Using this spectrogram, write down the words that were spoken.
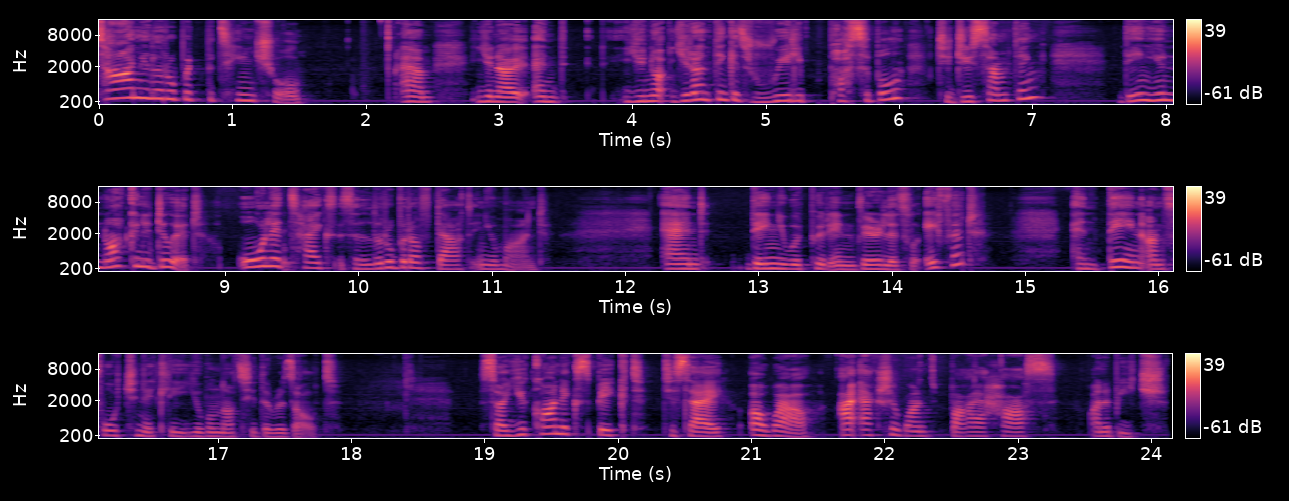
tiny little bit potential, um, you know, and you not you don't think it's really possible to do something, then you're not going to do it. All it takes is a little bit of doubt in your mind. And then you would put in very little effort, and then unfortunately, you will not see the result. So you can't expect to say, oh, wow, I actually want to buy a house on a beach,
